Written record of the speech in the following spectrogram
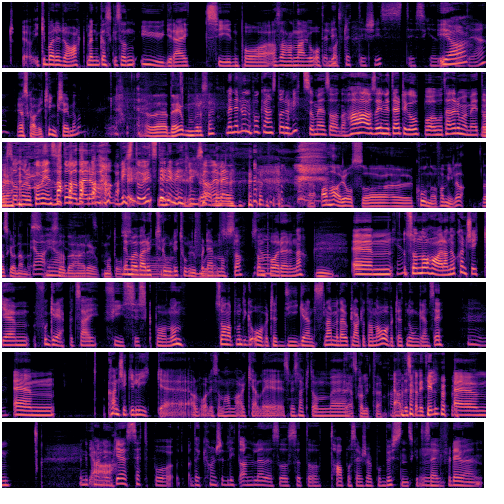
Ikke bare rart, men ganske sånn ugreit syn på Altså, han er jo åpenbart Det er litt fetisjistisk, er det Ja. det? Ja, skal vi kinkshame dem? Er Det, det er jobben vår. her. Men jeg lurer på hva han står og vitser om. Sånn ha-ha, så inviterte jeg henne opp på hotellrommet mitt, og så når hun kom inn, så sto hun der og visste henne utstyret mitt, liksom. Ja, det- Eller? Ja, han har jo også øh, kone og familie, da. Det skal jo nevnes. Ja, Så det her er jo på en måte også Det må jo være utrolig tungt for dem også, som Ja. pårørende. Mm. Um, okay. Så nå har han jo kanskje ikke um, forgrepet seg fysisk på noen. Så han har på en måte ikke overtrådt de grensene, men det er jo klart at han har overtrådt noen grenser. Mm. Um, kanskje ikke like alvorlig som han R. Kelly som vi snakket om. uh, Det skal litt til. ja, det skal litt til. Um, Men du kan Ja. jo ikke sette på Det er kanskje litt annerledes å sitte og ta på seg sjøl på bussen, skulle du Mm. si, for det er jo en,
